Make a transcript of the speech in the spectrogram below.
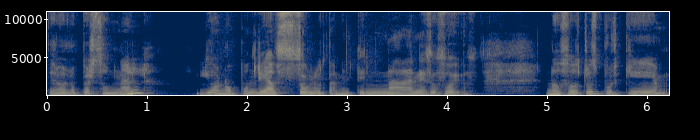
Pero en lo personal, yo no pondría absolutamente nada en esos hoyos. Nosotros porque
